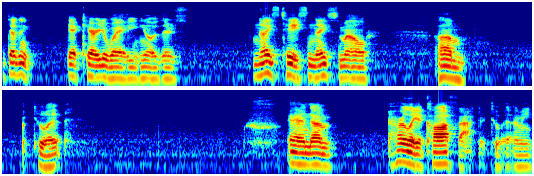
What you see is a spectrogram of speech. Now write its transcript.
it doesn't get carried away. You know, there's nice taste, nice smell um, to it and um, hardly a cough factor to it. I mean,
